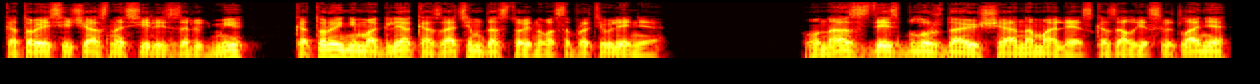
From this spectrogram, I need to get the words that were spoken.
которые сейчас носились за людьми, которые не могли оказать им достойного сопротивления. «У нас здесь блуждающая аномалия», — сказал я Светлане,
